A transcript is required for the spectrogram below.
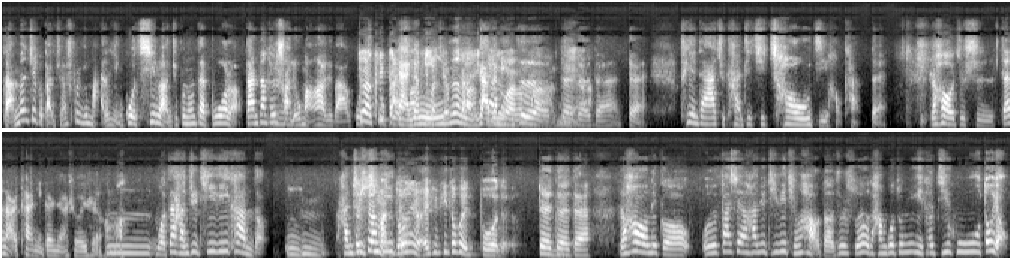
咱们这个版权是不是已经买了，已经过期了，你就不能再播了？当然，咱可以耍流氓啊，对吧？过对可以改个名字嘛改个名字，对对对对，推荐大家去看这期，超级好看。对，然后就是，在哪儿看？你跟人家说一声好吗？嗯，我在韩剧 TV 看的，嗯嗯，韩剧就现在 TV 蛮多那，种 A P P 都会播的。对对对。然后那个，我发现韩剧 TV 挺好的，就是所有的韩国综艺它几乎都有，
